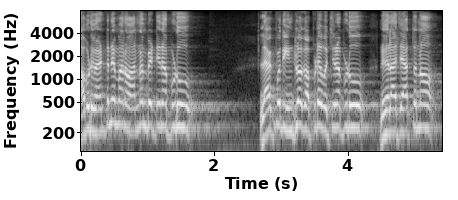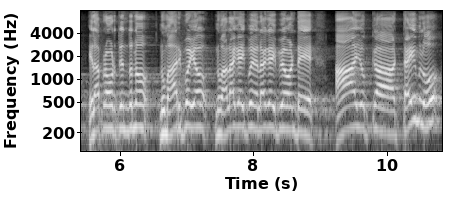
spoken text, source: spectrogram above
అప్పుడు వెంటనే మనం అన్నం పెట్టినప్పుడు లేకపోతే ఇంట్లోకి అప్పుడే వచ్చినప్పుడు నువ్వు ఇలా చేస్తున్నావు ఇలా ప్రవర్తిస్తున్నావు నువ్వు మారిపోయావు నువ్వు అలాగే అయిపోయావు ఇలాగే అయిపోయావు అంటే ఆ యొక్క టైంలో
